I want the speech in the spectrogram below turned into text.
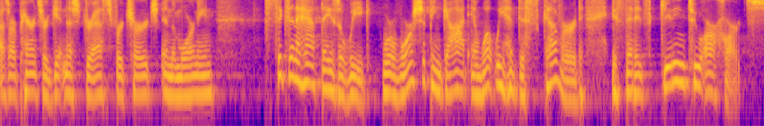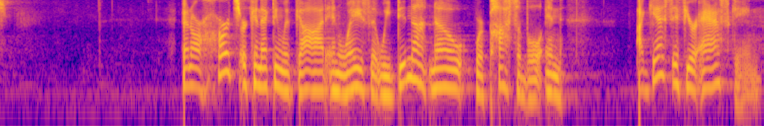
as our parents are getting us dressed for church in the morning. Six and a half days a week, we're worshiping God, and what we have discovered is that it's getting to our hearts. And our hearts are connecting with God in ways that we did not know were possible. And I guess if you're asking,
